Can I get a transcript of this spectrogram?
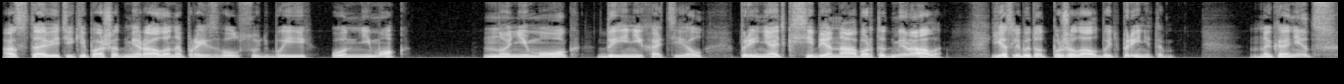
Оставить экипаж адмирала на произвол судьбы он не мог. Но не мог, да и не хотел, принять к себе на борт адмирала, если бы тот пожелал быть принятым. Наконец,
